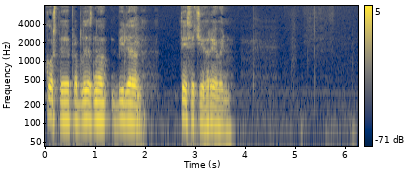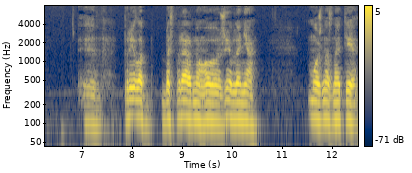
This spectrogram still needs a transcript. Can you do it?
коштує приблизно біля тисячі гривень. Е, Прилад безперервного живлення можна знайти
